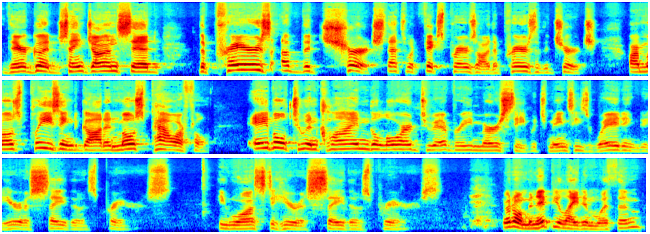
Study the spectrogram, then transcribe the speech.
they're good. St. John said, the prayers of the church, that's what fixed prayers are, the prayers of the church, are most pleasing to God and most powerful, able to incline the Lord to every mercy, which means He's waiting to hear us say those prayers. He wants to hear us say those prayers. We don't manipulate Him with them,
